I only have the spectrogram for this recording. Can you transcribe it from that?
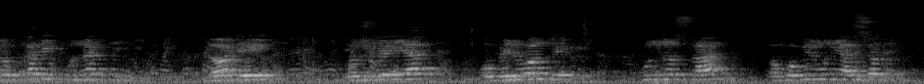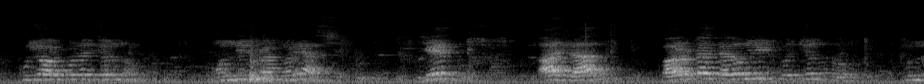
লক্ষাধিক পুণ্যার্থী লর্ড এইট পশুবেরিয়া ও বেলুবন থেকে পুণ্য স্নান ও কপিলমুনি আশ্রমে পুজো অর্পণের জন্য মন্দির প্রাঙ্গণে আসছে। যেহেতু আজ রাত বারোটা তেরো মিনিট পর্যন্ত পুণ্য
